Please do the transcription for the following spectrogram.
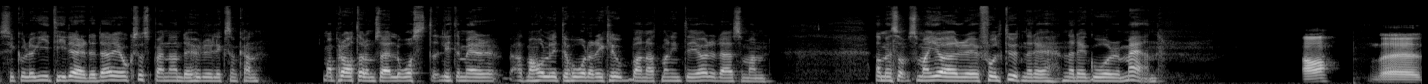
psykologi tidigare, det där är också spännande hur det liksom kan... Man pratar om så här låst, lite mer, att man håller lite hårdare i klubban, att man inte gör det där som man... Ja men som, som man gör fullt ut när det, när det går man. Ja, det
